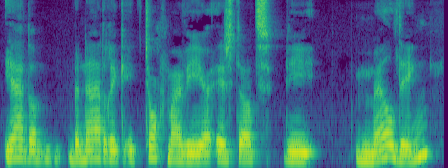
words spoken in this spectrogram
ja, dan benadruk ik toch maar weer, is dat die melding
